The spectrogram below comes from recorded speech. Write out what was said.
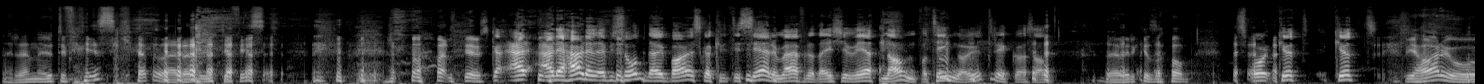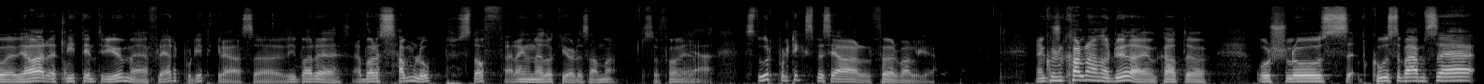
Renne ut i fisk, heter det. Renne ut i fisk. Skal, er, er det her den episoden der vi bare skal kritisere meg for at jeg ikke vet navn på ting og uttrykk og sånn? Det virker sånn. Spor- Kutt, kutt. Vi har jo vi har et lite intervju med flere politikere, så vi bare, jeg bare samler opp stoff. Jeg regner med dere gjør det samme. Så får vi en Ja. stor politikkspesial før valget. Men hvordan kaller du deg, Jon Cato? Oslos kosebamse?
